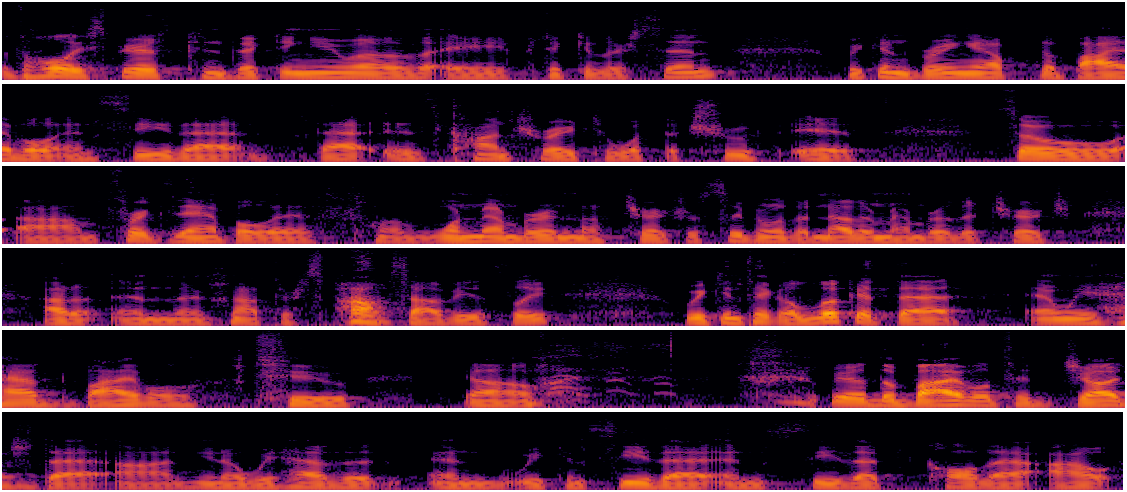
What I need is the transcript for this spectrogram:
if the Holy Spirit is convicting you of a particular sin, we can bring up the Bible and see that that is contrary to what the truth is. So, um, for example, if uh, one member in the church was sleeping with another member of the church, of, and there's not their spouse, obviously, we can take a look at that, and we have the Bible to, uh, we have the Bible to judge that on. You know, we have it, and we can see that and see that, call that out,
